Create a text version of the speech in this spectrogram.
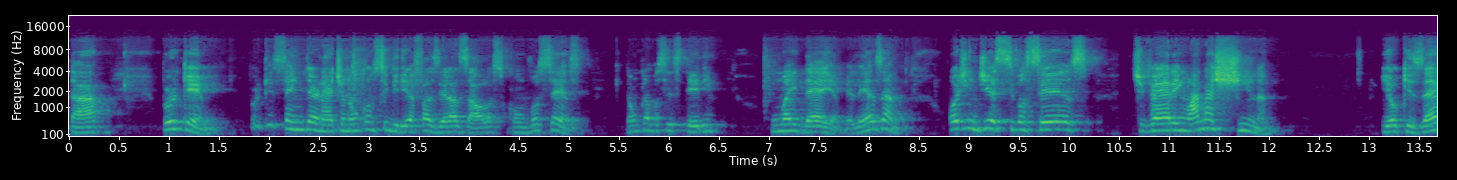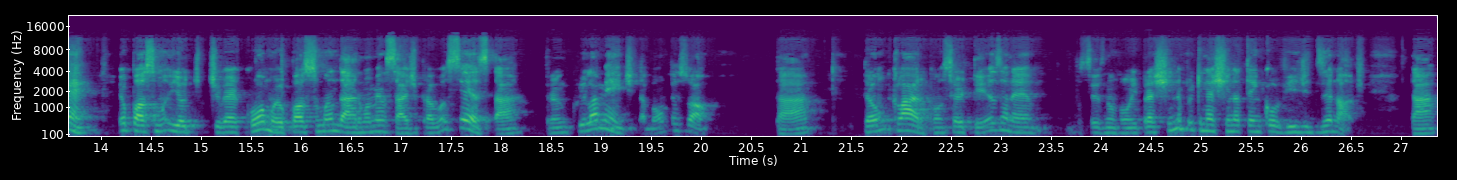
Tá? Por quê? Porque sem internet eu não conseguiria fazer as aulas com vocês. Então, para vocês terem uma ideia, beleza? Hoje em dia, se vocês tiverem lá na China e eu quiser, eu posso, e eu tiver como, eu posso mandar uma mensagem para vocês, tá? Tranquilamente, tá bom, pessoal? Tá? Então, claro, com certeza, né? Vocês não vão ir para a China porque na China tem Covid-19, tá?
